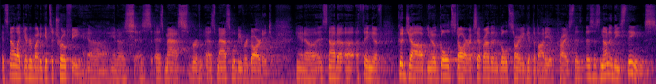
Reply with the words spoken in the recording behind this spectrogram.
It's not like everybody gets a trophy, uh, you know, as, as, as, mass, as mass would be regarded. You know, it's not a, a thing of good job, you know, gold star, except rather than gold star, you get the body of Christ. This, this is none of these things.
